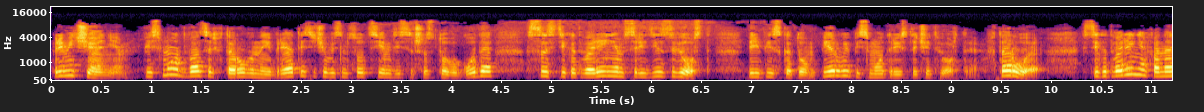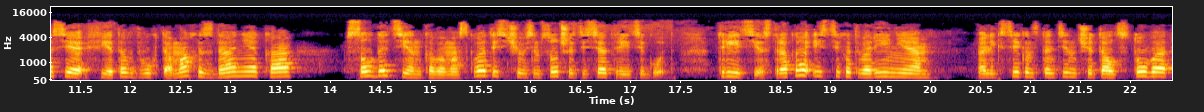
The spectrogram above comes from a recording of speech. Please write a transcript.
Примечание. Письмо 22 ноября 1876 года со стихотворением «Среди звезд». Переписка том 1, письмо 304. Второе. Стихотворение Афанасия Фета в двух томах издания К. Солдатенкова, Москва, 1863 год. Третье. Строка из стихотворения Алексея Константиновича Толстого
